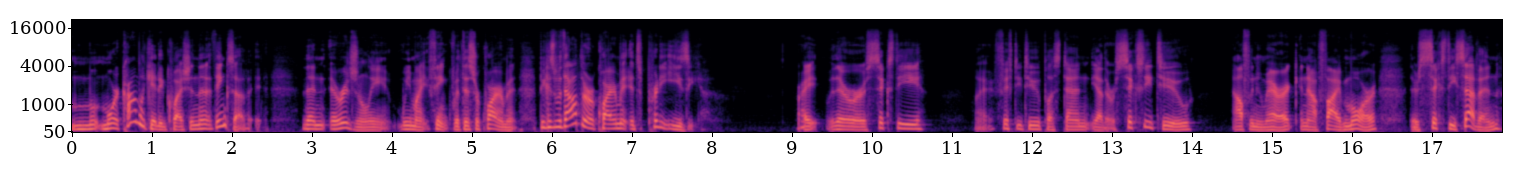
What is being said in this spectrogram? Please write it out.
more complicated question than it thinks of than originally we might think with this requirement because without the requirement it's pretty easy. Right? There were 60 52 plus 10. Yeah, there were 62 alphanumeric and now 5 more. There's 67.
